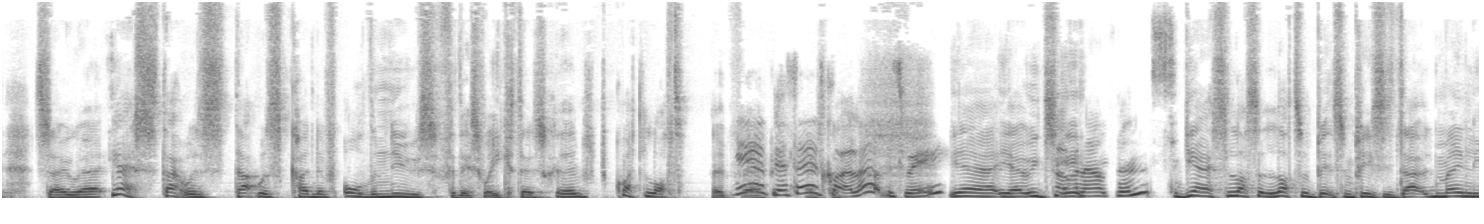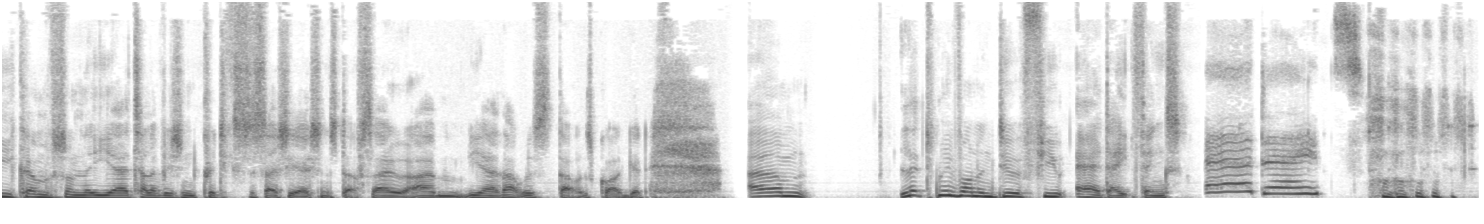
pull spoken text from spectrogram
so uh, yes, that was that was kind of all the news for this week. There's, there's quite a lot. Yeah, I was going to say there's quite a lot this week. yeah, yeah. It's, of it- announcements. Yes, lots of lots of bits and pieces that mainly comes from the uh, Television Critics Association stuff. So um, yeah, that was that was quite good. Um, let's move on and do a few air date things. Air dates.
